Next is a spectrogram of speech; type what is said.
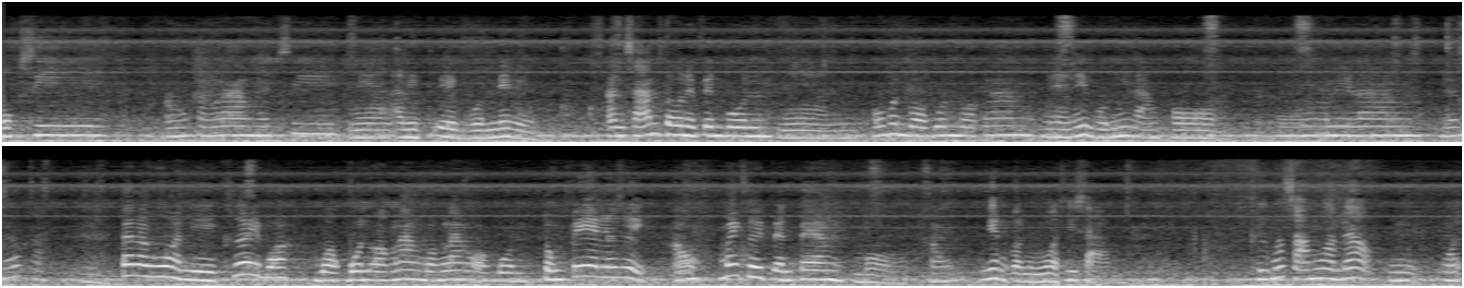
หกสี่เอาข้างล่างหกสี่แม่นอันนี้เอกบนได้เลยอันสามตัวนี่เป็นบนแม่นโอ้เพิ่นบอกบนบอกล่างแม่นี่บนนี่ล่างพออ๋ออันนี้ล่างเดี๋ยวแล้วค่ะแต่ละงวดนี่เคยบ่บอกบนออกล่างบอกล่างออกบน ตรงเป๊ะเลย เอาไม่เคยเปลี่ยนแปลงบอกเขาเยี่ยมกว่าหนึ่งงวดที่สาม ถือว่าสามงวดแล้วนี่งวด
